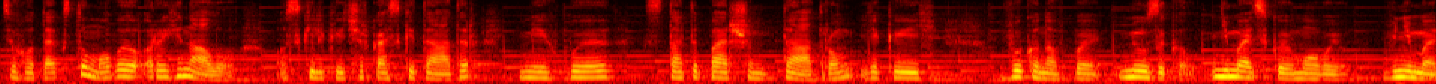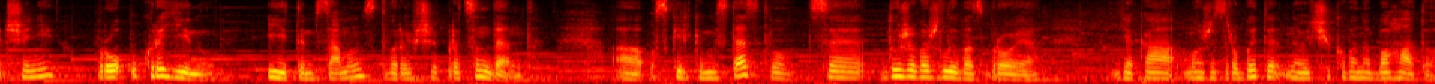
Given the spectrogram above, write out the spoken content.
цього тексту мовою оригіналу, оскільки Черкаський театр міг би стати першим театром, який виконав би мюзикл німецькою мовою в Німеччині про Україну і тим самим створивши прецедент. Оскільки мистецтво це дуже важлива зброя, яка може зробити неочікувано багато.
